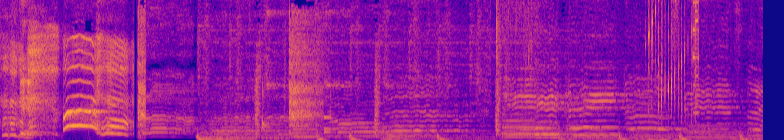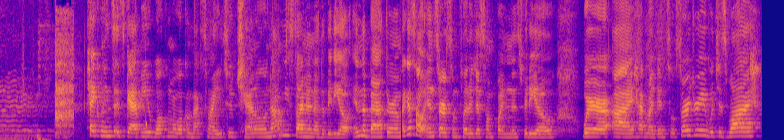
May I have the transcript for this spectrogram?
Hey queens, it's Gabby. Welcome or welcome back to my YouTube channel. Not me starting another video in the bathroom. I guess I'll insert some footage at some point in this video where I had my dental surgery, which is why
